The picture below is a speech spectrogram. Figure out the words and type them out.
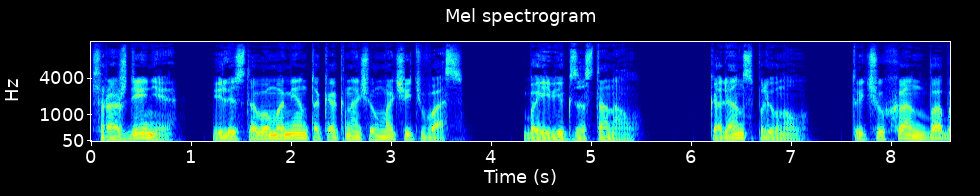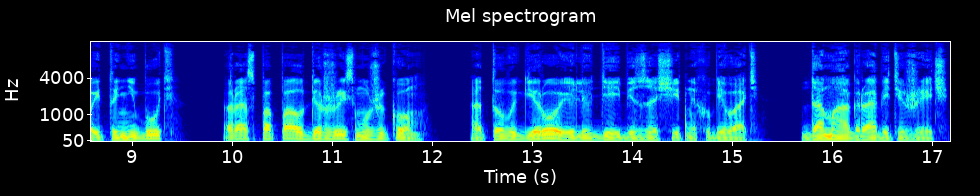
С рождения или с того момента, как начал мочить вас?» Боевик застонал. Колян сплюнул. «Ты, чухан, бабой ты не будь. Раз попал, держись мужиком. А то вы герои людей беззащитных убивать, дома ограбить и жечь,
